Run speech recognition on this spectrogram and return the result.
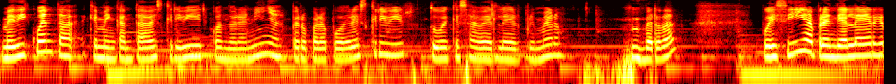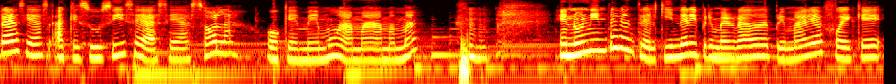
Me di cuenta que me encantaba escribir cuando era niña, pero para poder escribir tuve que saber leer primero, ¿verdad? Pues sí, aprendí a leer gracias a que Susi se hace sola o que Memo ama a mamá. en un inter entre el kinder y primer grado de primaria fue que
